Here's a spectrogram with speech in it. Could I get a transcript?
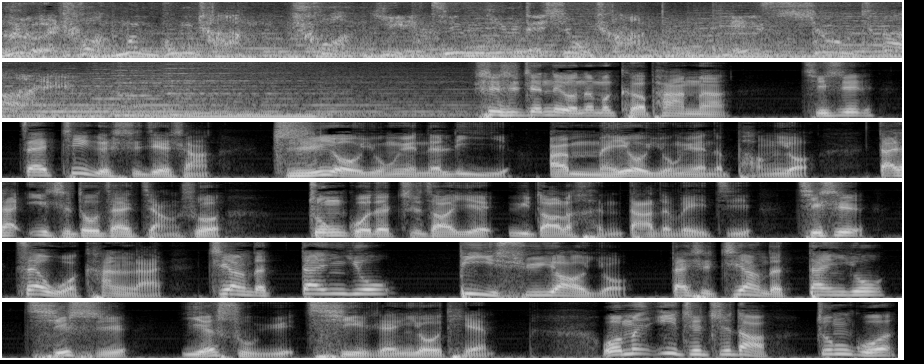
乐创梦工厂，创业精英的秀场，It's Show Time。事实真的有那么可怕吗？其实，在这个世界上，只有永远的利益，而没有永远的朋友。大家一直都在讲说，中国的制造业遇到了很大的危机。其实，在我看来，这样的担忧必须要有，但是这样的担忧其实也属于杞人忧天。我们一直知道。中国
